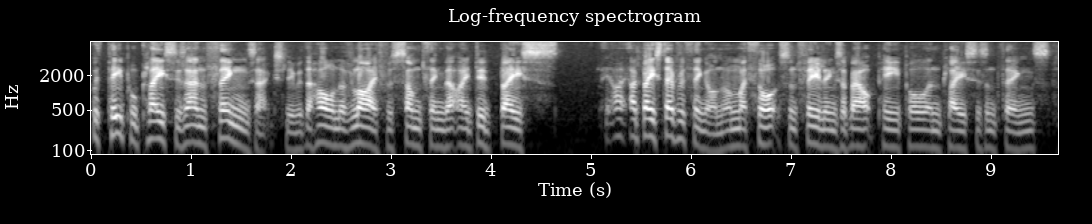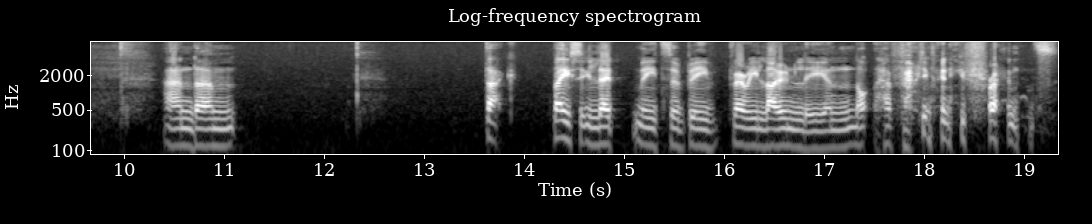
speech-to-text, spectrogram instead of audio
with people, places, and things actually, with the whole of life was something that I did base I, I, based everything on, on my thoughts and feelings about people and places and things. And um, that basically led me to be very lonely and not have very many friends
